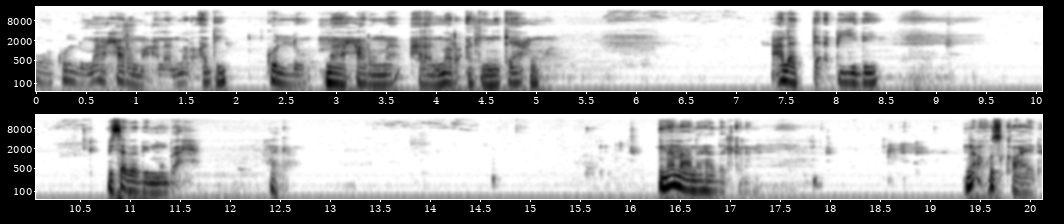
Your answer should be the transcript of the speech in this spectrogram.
وكل ما حرم على المرأة كل ما حرم على المرأة نكاحه على التأبيد بسبب مباح. هكذا. ما معنى هذا الكلام؟ نأخذ قاعدة.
